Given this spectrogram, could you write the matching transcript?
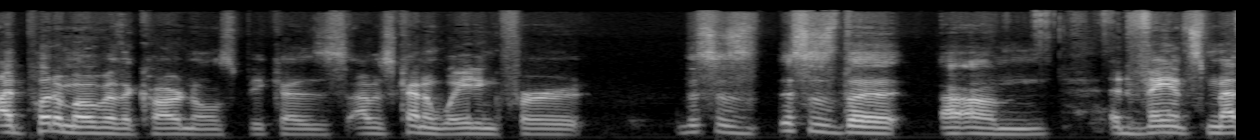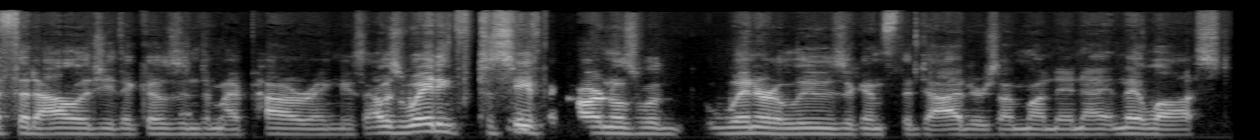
I put them over the Cardinals because I was kind of waiting for this is this is the um advanced methodology that goes into my power rankings. I was waiting to see if the Cardinals would win or lose against the Dodgers on Monday night, and they lost.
